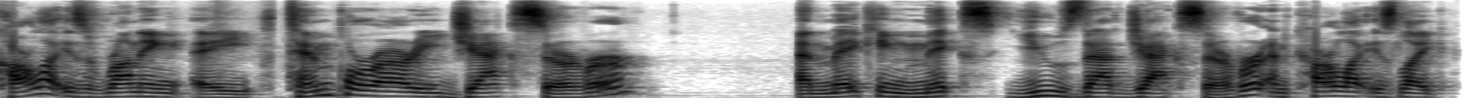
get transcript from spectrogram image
Carla is running a temporary Jack server and making Mix use that Jack server and Carla is like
